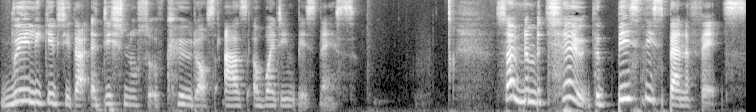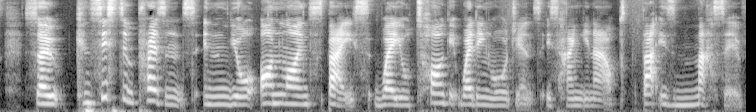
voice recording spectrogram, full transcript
really gives you that additional sort of kudos as a wedding business. So, number two, the business benefits. So, consistent presence in your online space where your target wedding audience is hanging out. That is massive.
